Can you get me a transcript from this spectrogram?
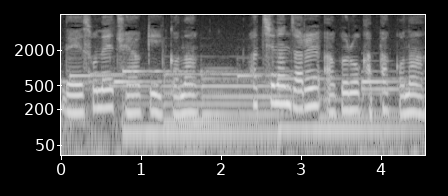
내 손에 죄악이 있거나 화친한 자를 악으로 갚았거나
